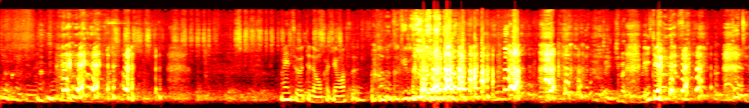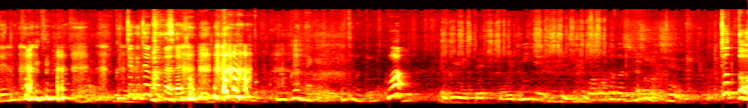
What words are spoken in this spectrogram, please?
目つぶってでもかけます？多分かける。一枚。ぐっちゃぐちゃになったら大丈夫。わかんないけど。え、ちょっと待って。怖っ。ちょっと汚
